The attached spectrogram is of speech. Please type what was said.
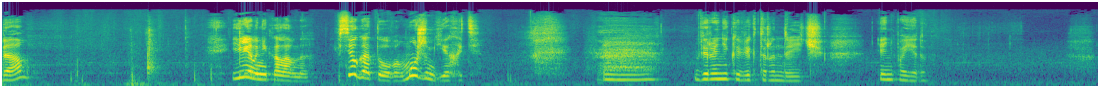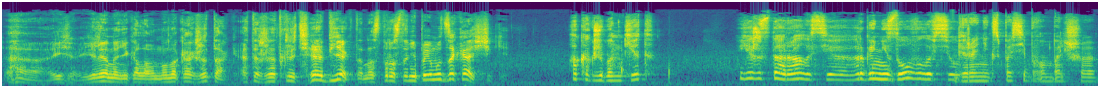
Да. Елена Николаевна, все готово, можем ехать. Вероника Виктор Андреевич, я не поеду. А, Елена Николаевна, ну как же так? Это же открытие объекта, нас просто не поймут заказчики. А как же банкет? Я же старалась, я организовывала все. Вероник, спасибо вам большое.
